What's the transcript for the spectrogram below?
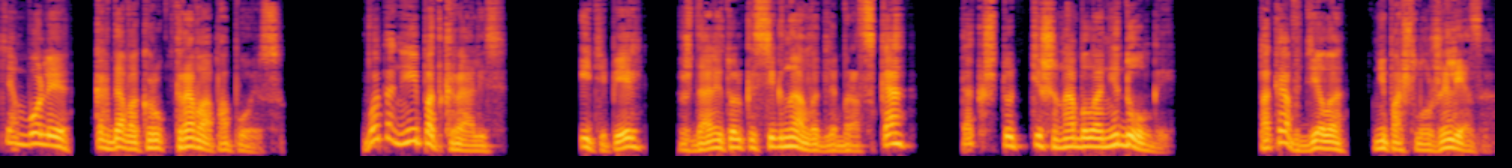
Тем более, когда вокруг трава по пояс. Вот они и подкрались. И теперь ждали только сигнала для броска, так что тишина была недолгой, пока в дело не пошло железо.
